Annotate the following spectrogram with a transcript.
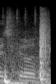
Muito Cruda.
